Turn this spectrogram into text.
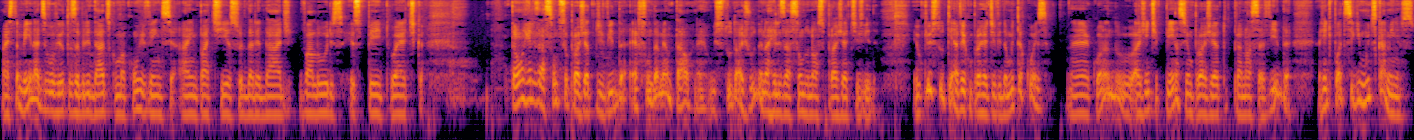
mas também irá desenvolver outras habilidades como a convivência, a empatia, solidariedade, valores, respeito, ética. Então, a realização do seu projeto de vida é fundamental. Né? O estudo ajuda na realização do nosso projeto de vida. E o que o estudo tem a ver com o projeto de vida? Muita coisa. Né? Quando a gente pensa em um projeto para a nossa vida, a gente pode seguir muitos caminhos.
